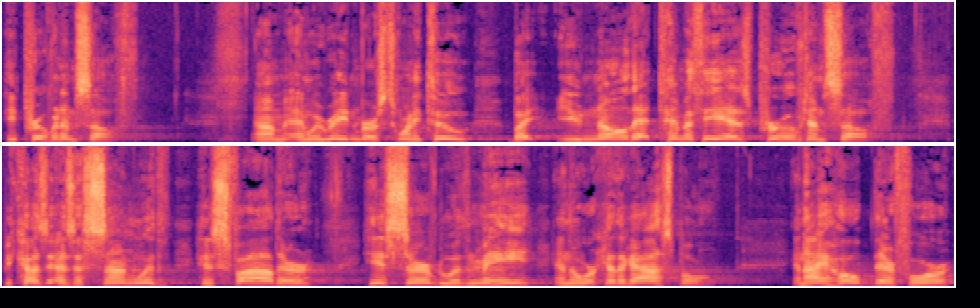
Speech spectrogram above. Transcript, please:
He'd proven himself. Um, and we read in verse 22 But you know that Timothy has proved himself, because as a son with his father, he has served with me in the work of the gospel. And I hope, therefore,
